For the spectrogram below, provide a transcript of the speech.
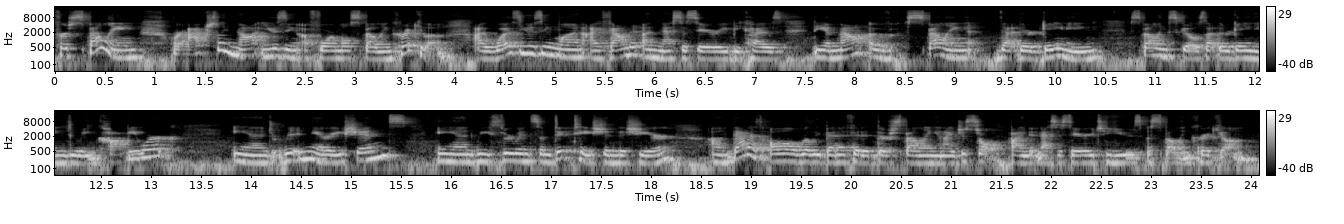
For spelling, we're actually not using a formal spelling curriculum. I was using one, I found it unnecessary because the amount of spelling that they're gaining, spelling skills that they're gaining doing copy work and written narrations and we threw in some dictation this year. Um, that has all really benefited their spelling, and I just don't find it necessary to use a spelling curriculum.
